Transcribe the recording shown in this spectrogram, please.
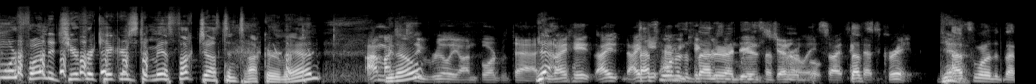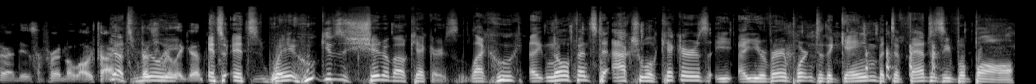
more fun to cheer for kickers to miss. Fuck Justin Tucker, man. I'm you know? actually really on board with that. Yeah. because I hate I, I That's hate one of the kickers better ideas leagues I've heard generally. So I think That's- that's, great. Yeah, That's one of the better ideas I've heard in a long time. yeah, it's That's really, really good. It's it's way. Who gives a shit about kickers? Like who? Like, no offense to actual kickers, uh, you're very important to the game, but to fantasy football.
